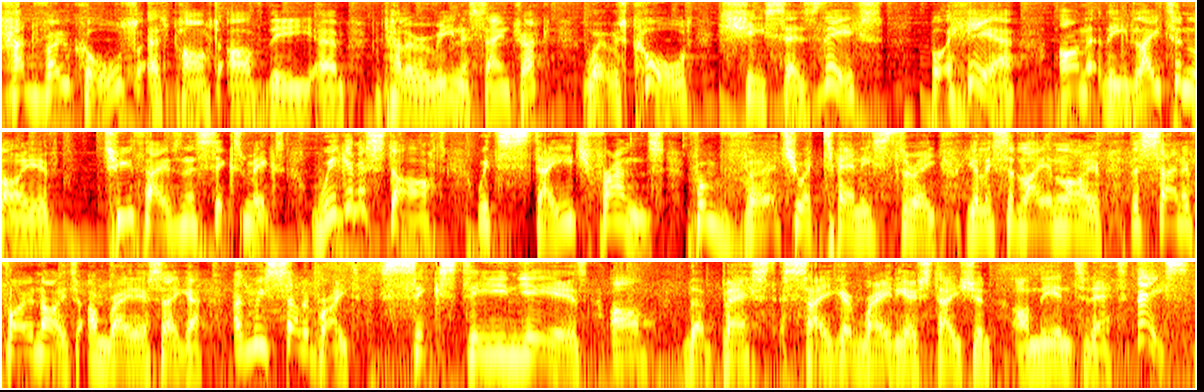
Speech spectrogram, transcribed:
had vocals as part of the um, Propeller Arena soundtrack, where it was called She Says This. But here on the Late and Live 2006 mix, we're going to start with Stage France from Virtua Tennis 3. You listen late and live, the Sound of Friday night on Radio Sega, as we celebrate 16 years of the best Sega radio station on the internet. This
